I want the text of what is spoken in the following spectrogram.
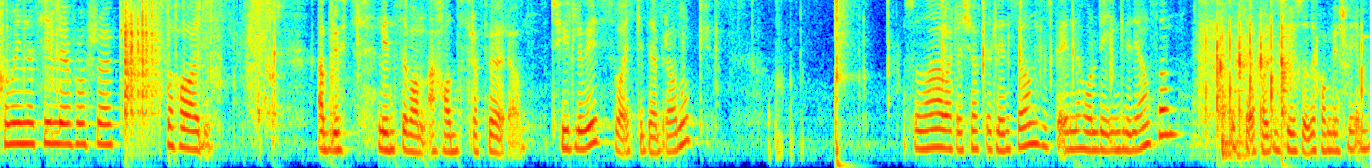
for mine tidligere forsøk så har jeg brukt linsevann jeg hadde fra før av. Tydeligvis var ikke det bra nok. Så da har jeg vært og kjøpt et linsevann som skal inneholde de ingrediensene. Det ser faktisk ut som det kan bli slim.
